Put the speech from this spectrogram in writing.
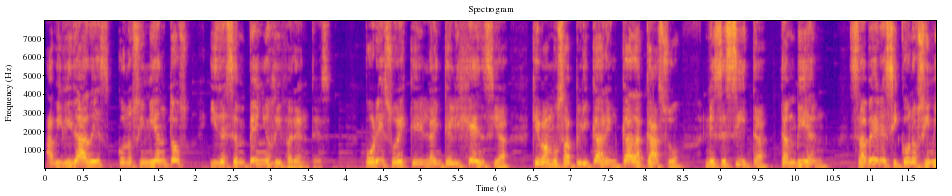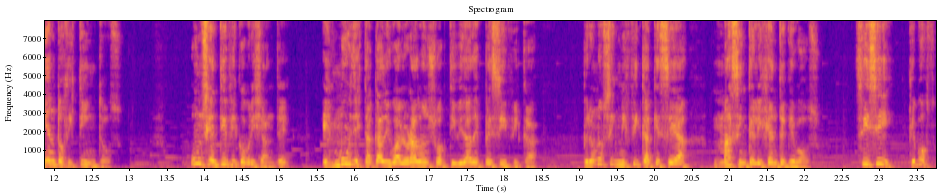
habilidades, conocimientos y desempeños diferentes. Por eso es que la inteligencia que vamos a aplicar en cada caso necesita también saberes y conocimientos distintos. Un científico brillante es muy destacado y valorado en su actividad específica, pero no significa que sea más inteligente que vos. Sí, sí, que vos,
